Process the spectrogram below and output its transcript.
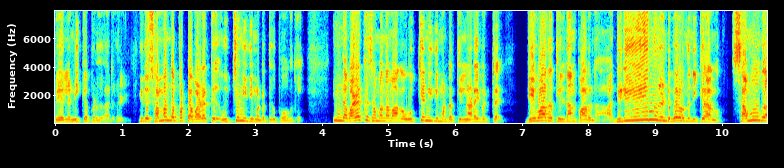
பேர்ல நீக்கப்படுகிறார்கள். இது சம்பந்தப்பட்ட வழக்கு உச்ச நீதிமன்றத்துக்கு போகுது. இந்த வழக்கு சம்பந்தமாக உச்ச நீதிமன்றத்தில் நடைபெற்ற விவாதத்தில் தான் பாருங்க திடீர்னு ரெண்டு பேர் வந்து நிக்கிறாங்க. சமூக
